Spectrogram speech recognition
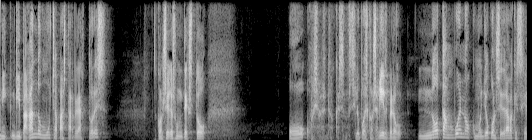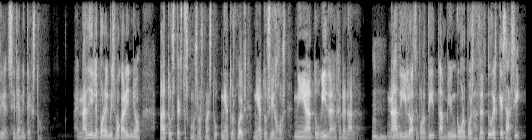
ni, pagando mucha pasta a redactores, consigues un texto, o, si lo puedes conseguir, pero no tan bueno como yo consideraba que sería, sería mi texto. Nadie le pone el mismo cariño a tus textos como se los pones tú, ni a tus webs, ni a tus hijos, ni a tu vida en general. Nadie lo hace por ti tan bien como lo puedes hacer tú. Es que es así.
